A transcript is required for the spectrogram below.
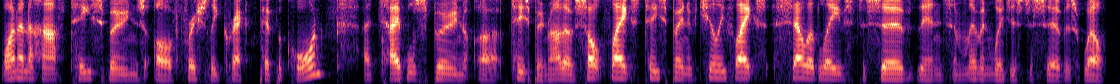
one and a half teaspoons of freshly cracked peppercorn, a tablespoon, uh, teaspoon rather, of salt flakes, teaspoon of chili flakes, salad leaves to serve, then some lemon wedges to serve as well.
